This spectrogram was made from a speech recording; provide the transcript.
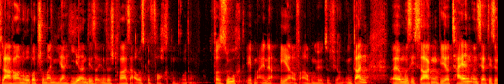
Clara und Robert Schumann hier, hier in dieser Inselstraße ausgefochten oder versucht, eben eine Ehe auf Augenhöhe zu führen. Und dann äh, muss ich sagen, wir teilen uns ja diese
